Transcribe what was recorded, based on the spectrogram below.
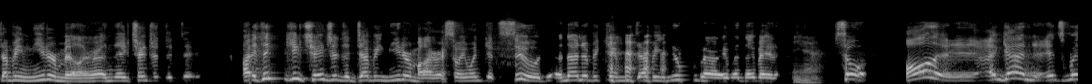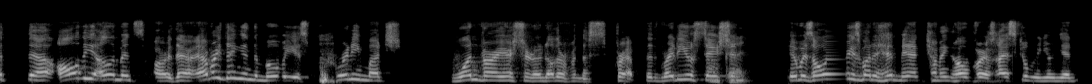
Debbie Niedermiller, and they changed it to. I think he changed it to Debbie Niedermeyer so he wouldn't get sued, and then it became Debbie Newberry when they made it. Yeah. So all again, it's with the, all the elements are there. Everything in the movie is pretty much one variation or another from the script. The radio Oh, station, good. it was always about a hitman coming home for his high school reunion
